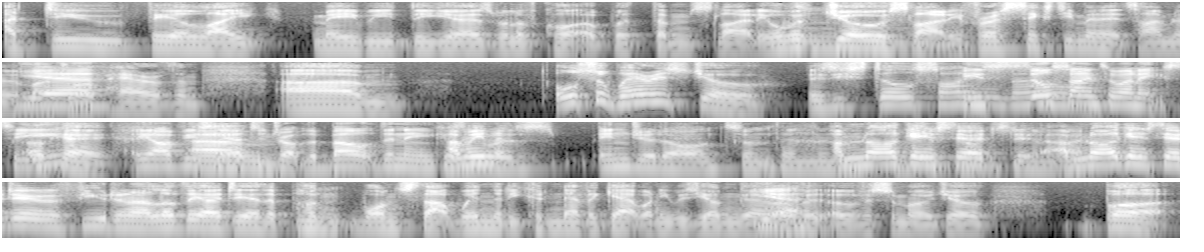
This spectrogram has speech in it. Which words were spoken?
I do feel like maybe the years will have caught up with them slightly, or with Joe slightly for a 60 minute time limit match Mm. Or a pair of them. Um, also, where is Joe? Is he still signed? He's still signed to NXT. Okay. He obviously had to Um, drop the belt, didn't he? Because I mean- he was injured or something. I'm not against the not idea. I'm not against the idea of a feud, and I love the idea that Punk wants that win that he could never get when he was younger Yeah. over, over Samoa Joe. But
